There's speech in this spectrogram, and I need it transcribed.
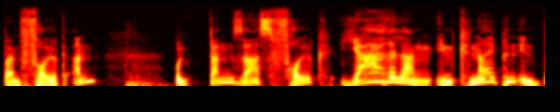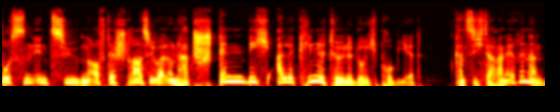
beim Volk an. Und dann saß Volk jahrelang in Kneipen, in Bussen, in Zügen, auf der Straße überall und hat ständig alle Klingeltöne durchprobiert. Kannst dich daran erinnern?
